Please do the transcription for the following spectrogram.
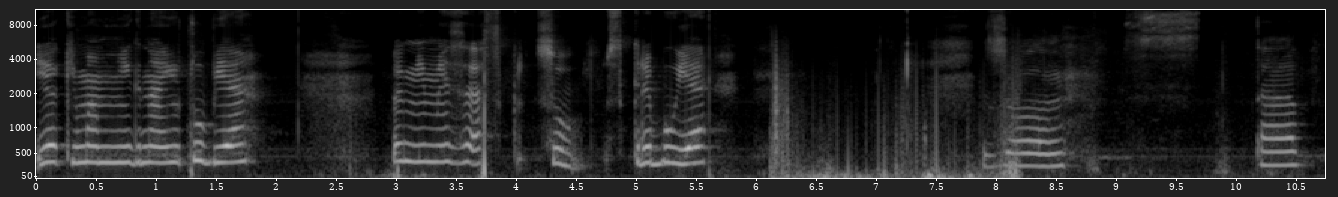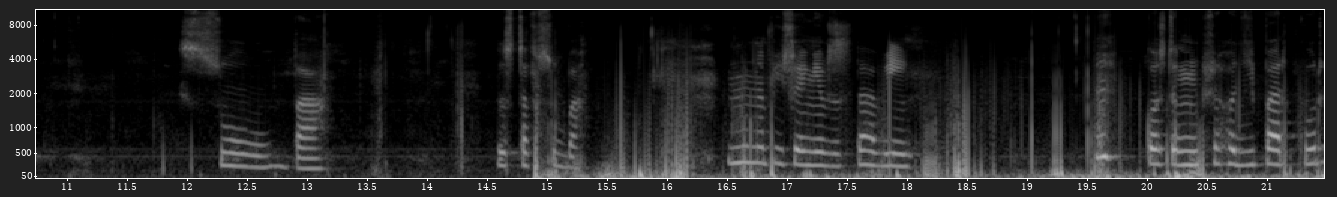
jaki mam nick na YouTubie. Pewnie mnie zasubskrybuje. Zostaw suba. Zostaw suba. No napiszę, nie zostawi. Kostek mi przechodzi parkour.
